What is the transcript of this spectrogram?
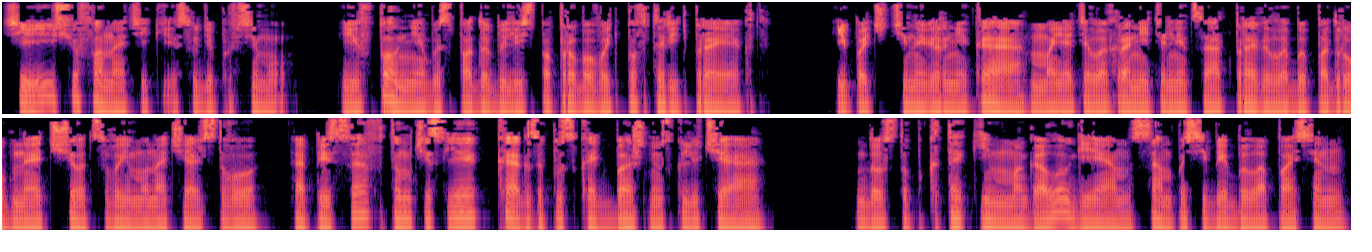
Те еще фанатики, судя по всему и вполне бы сподобились попробовать повторить проект. И почти наверняка моя телохранительница отправила бы подробный отчет своему начальству, описав в том числе, как запускать башню с ключа. Доступ к таким магологиям сам по себе был опасен,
